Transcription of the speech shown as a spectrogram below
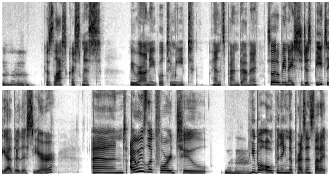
because last Christmas we were unable to meet, hence pandemic. So it'll be nice to just be together this year. And I always look forward to hmm people opening the presents that I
